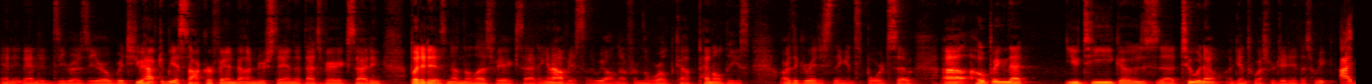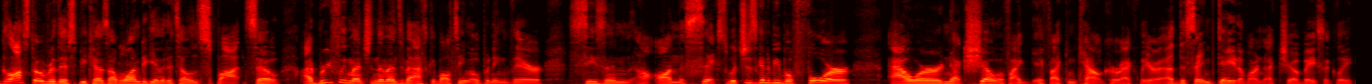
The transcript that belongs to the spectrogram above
and it ended 0-0, which you have to be a soccer fan to understand that that's very exciting, but it is nonetheless very exciting. And obviously, we all know from the World Cup penalties are the greatest thing in sports. So, uh, hoping that UT goes uh, two and zero oh against West Virginia this week. I glossed over this because I wanted to give it its own spot. So I briefly mentioned the men's basketball team opening their season uh, on the sixth, which is going to be before our next show, if I if I can count correctly, or at the same date of our next show, basically.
